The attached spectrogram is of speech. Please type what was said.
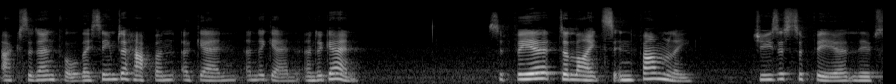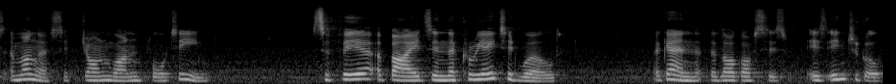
accidental, they seem to happen again and again and again. Sophia delights in family. Jesus Sophia lives among us, if John 1:14. Sophia abides in the created world again, the Logos is, is integral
